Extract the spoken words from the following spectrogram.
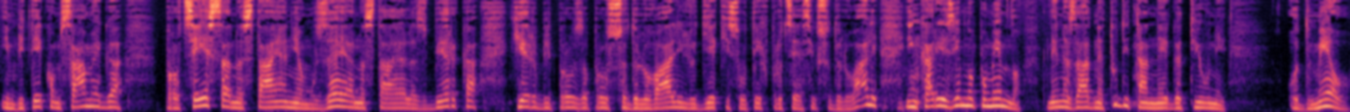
in bi tekom samega procesa nastajanja muzeja nastajala zbirka, kjer bi pravzaprav sodelovali ljudje, ki so v teh procesih sodelovali in kar je izjemno pomembno, ne na zadnje tudi ta negativni odmev,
